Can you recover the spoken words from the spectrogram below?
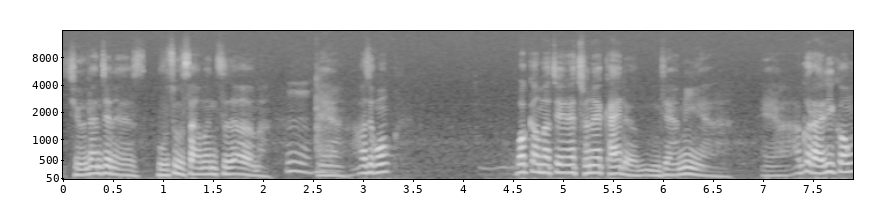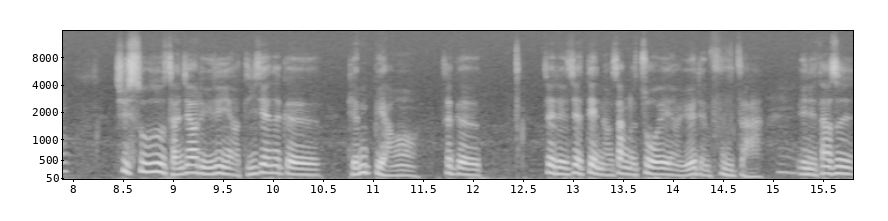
像咱即个补助三分之二嘛，嗯，哎呀，啊，就讲，我感觉即个村里开的唔正物啊，哎呀，啊，过来你讲去输入产销履历啊，的确那个填表哦，这个这里在电脑上的作业啊，有一点复杂，因为它是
